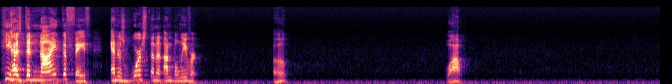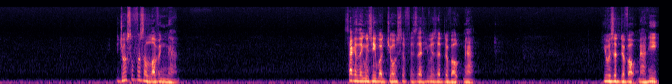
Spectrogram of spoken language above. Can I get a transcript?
he has denied the faith and is worse than an unbeliever. Oh. Wow. Joseph was a loving man. Second thing we see about Joseph is that he was a devout man. He was a devout man. He,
